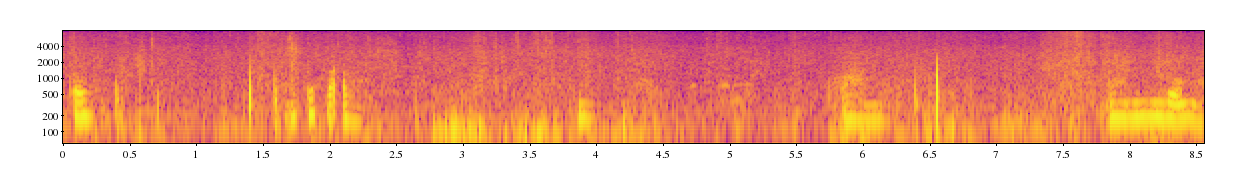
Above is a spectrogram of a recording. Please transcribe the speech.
Ito. Ito pa oh. Hmm. Dami. Daming bunga.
